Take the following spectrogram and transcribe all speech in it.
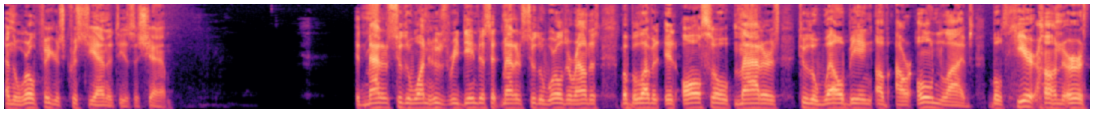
and the world figures Christianity is a sham. It matters to the one who's redeemed us. It matters to the world around us. But, beloved, it also matters to the well being of our own lives, both here on earth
